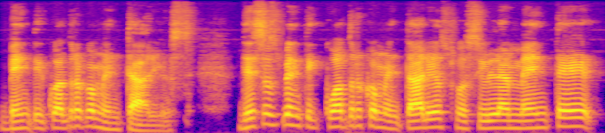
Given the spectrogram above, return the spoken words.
24 comentarios. De esos 24 comentarios, posiblemente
